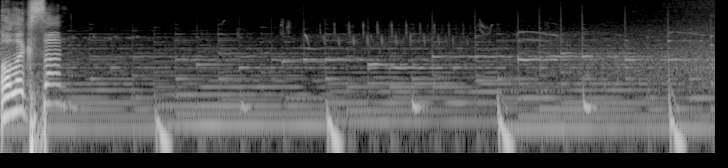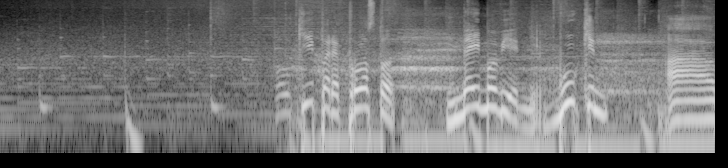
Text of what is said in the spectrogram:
Олександр. Голкіпери просто неймовірні. Букін. А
